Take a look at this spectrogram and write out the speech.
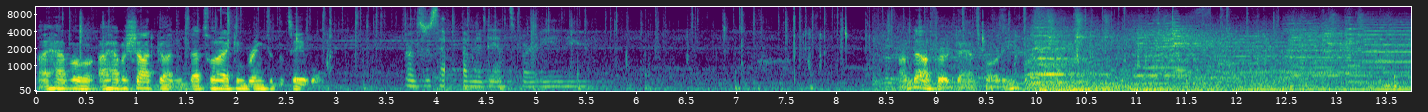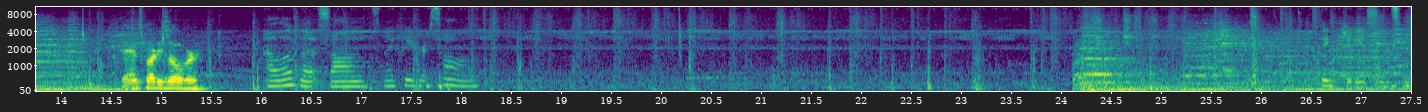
I have a I have a shotgun. That's what I can bring to the table. I was just having a dance party in here. I'm down for a dance party. Dance party's over. I love that song. It's my favorite song. I think Jason's here.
